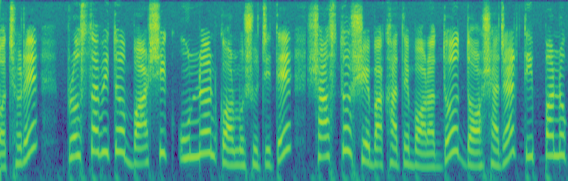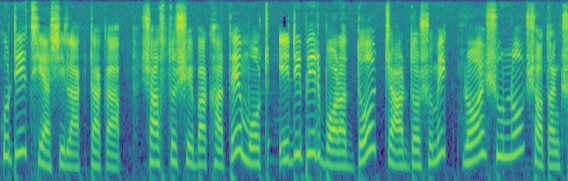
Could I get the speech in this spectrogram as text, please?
বছরে প্রস্তাবিত বার্ষিক উন্নয়ন কর্মসূচিতে স্বাস্থ্য সেবা খাতে বরাদ্দ দশ হাজার তিপ্পান্ন কোটি ছিয়াশি লাখ টাকা। স্বাস্থ্য সেবা খাতে মোট এডিপির বরাদ্দ চার দশমিক নয় শূন্য শতাংশ।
